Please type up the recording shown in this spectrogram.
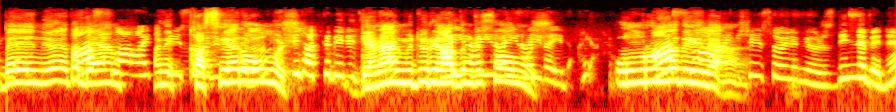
beğeniyor ya da Asla beğen. Hani kasiyer olmuş. Bir dakika beni dinle. Genel müdür yardımcısı hayır, hayır, olmuş. Hayır, hayır, hayır. Umrunda Asla değil yani. aynı şeyi söylemiyoruz. Dinle beni.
